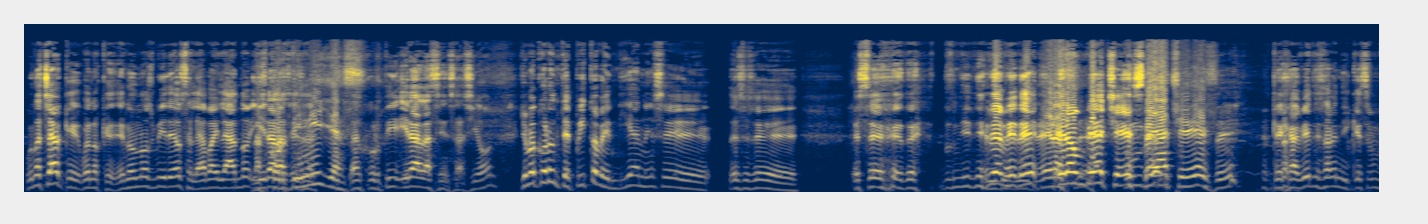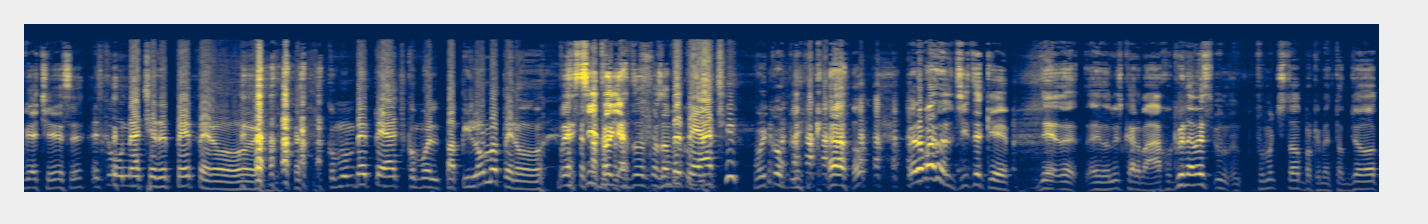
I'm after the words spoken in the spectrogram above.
una chava que, bueno, que en unos videos se le va bailando Las y era la, cortinillas. sensa- las corti- era la sensación. Yo me acuerdo en Tepito vendían ese, ese, ese, ese de- ni- ni DVD, era, un VHS. Un VHS, ¿eh? Que Javier ni sabe ni qué es un VHS. Es como un HDP, pero... como un BPH, como el papiloma, pero... Pues sí, no, ya son cosas Un muy, BPH. muy complicado. Pero bueno, el chiste que de, de- de don Luis Carbajo, que una vez mm, fue muy chistoso porque me tocó, yo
